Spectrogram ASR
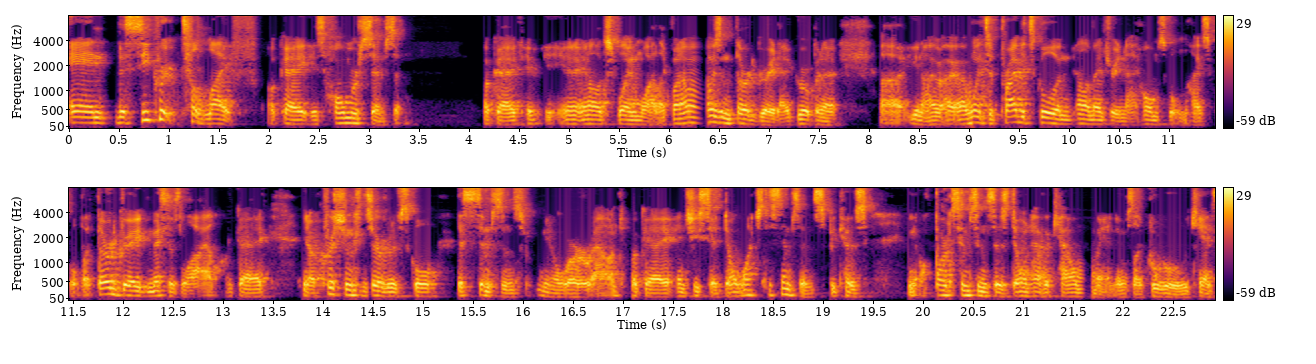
and the secret to life, okay, is Homer Simpson. Okay, and I'll explain why. Like when I was in third grade, I grew up in a, uh, you know, I, I, went to private school in elementary and I homeschooled in high school. But third grade, Mrs. Lyle, okay, you know, Christian conservative school, The Simpsons, you know, were around, okay, and she said, "Don't watch The Simpsons because you know, Bart Simpson says, "Don't have a cow man. It was like, "Ooh, we can't,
